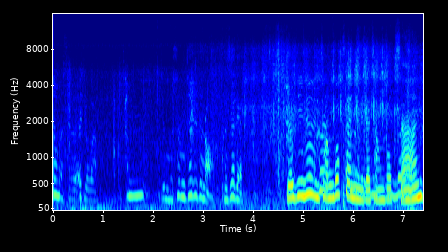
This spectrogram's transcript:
넘었어 어제가 삼 이제 무슨 절이 드노 그 절에 여기는 장복산입니다. 장복산.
